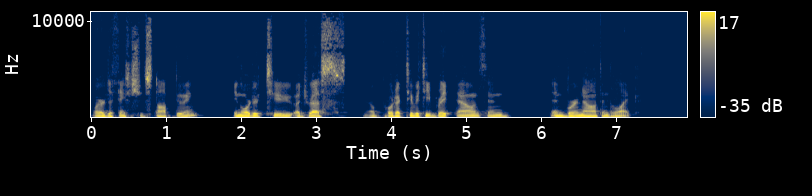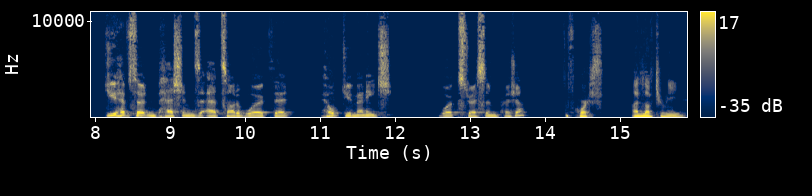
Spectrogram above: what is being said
what are the things I should stop doing in order to address, you know, productivity breakdowns and, and burnout and the like. Do you have certain passions outside of work that helped you manage work stress and pressure? Of course. I love to read.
